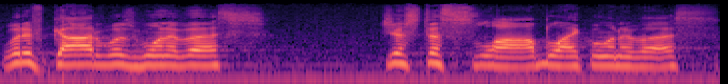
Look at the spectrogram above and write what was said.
what if God was one of us? Just a slob like one of us?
